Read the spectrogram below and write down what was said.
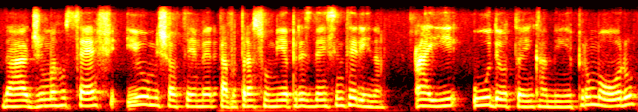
da Dilma Rousseff e o Michel Temer estava para assumir a presidência interina. Aí o Deltan encaminha para o Moro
